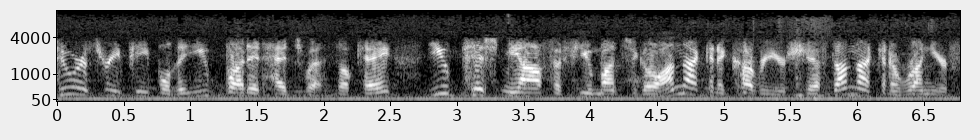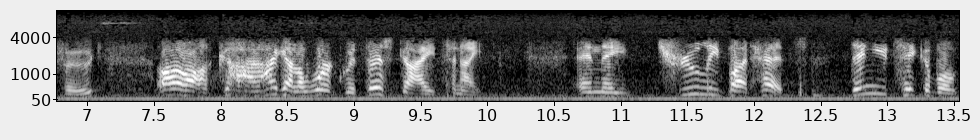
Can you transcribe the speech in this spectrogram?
two or three people that you butted heads with. Okay, you pissed me off a few months ago. I'm not going to cover your shift. I'm not going to run your food. Oh God, I got to work with this guy tonight. And they truly butt heads. Then you take about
